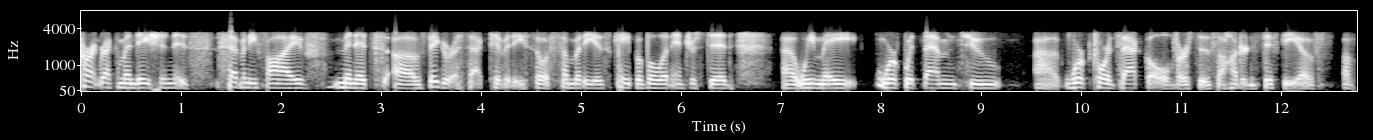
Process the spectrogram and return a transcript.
current recommendation is 75 minutes of vigorous activity. So if somebody is capable and interested, uh, we may work with them to uh, work towards that goal versus 150 of, of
